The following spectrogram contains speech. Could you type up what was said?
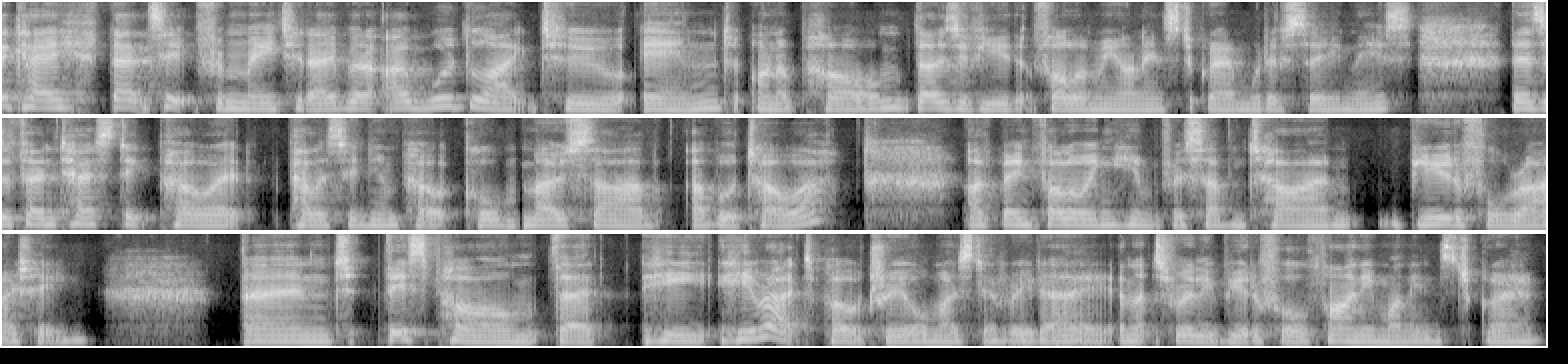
Okay, that's it from me today. But I would like to end on a poem. Those of you that follow me on Instagram would have seen this. There's a fantastic poet, Palestinian poet called Mosab Abu Toha. I've been following him for some time. Beautiful writing. And this poem that he he writes poetry almost every day, and that's really beautiful. Find him on Instagram.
